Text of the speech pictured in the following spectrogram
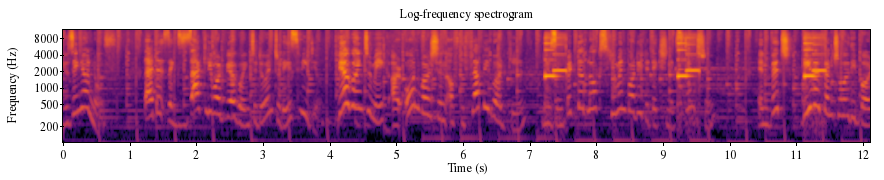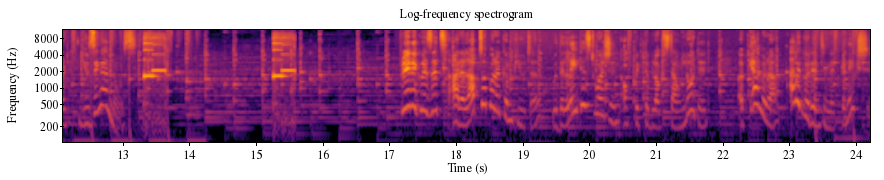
using your nose. That is exactly what we are going to do in today's video. We are going to make our own version of the Flappy Bird game using Pictoblox Human Body Detection extension in which we will control the bird using our nose. Prerequisites are a laptop or a computer with the latest version of PictoBlox downloaded, a camera and a good internet connection.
